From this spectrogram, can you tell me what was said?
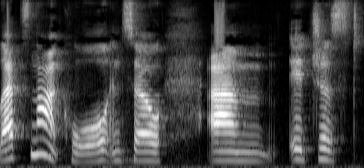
that's not cool. And so, um, it just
